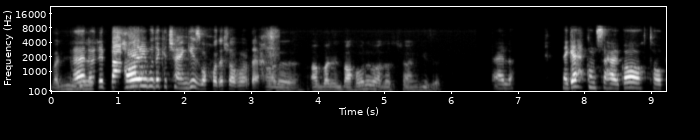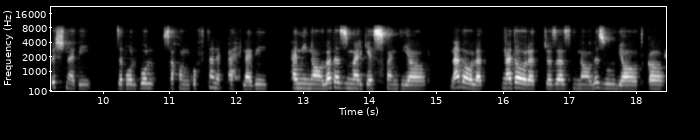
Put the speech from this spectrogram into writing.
ولی بله بهاری بوده که چنگیز با خودش آورده. آره. اولین بهاره بعد از چنگیزه. بله نگه کن سهرگاه تا بشنوی ز بلبل سخن گفتن پهلوی. همین نالد از مرگ اسفندیار ندارد ندارد جز از ناله زو یادگار.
